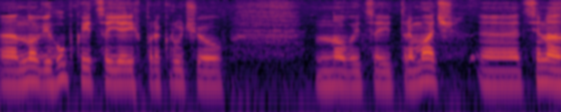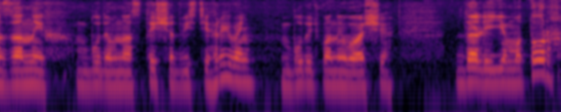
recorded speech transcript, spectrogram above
Е, Нові губки, це я їх прикручував. Новий цей тримач. Е, Ціна за них буде в нас 1200 гривень. Будуть вони ваші. Далі є мотор.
